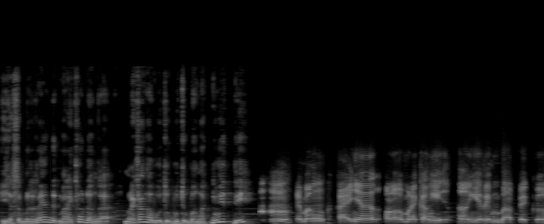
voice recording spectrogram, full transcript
Iya sebenarnya mereka udah nggak mereka nggak butuh-butuh banget duit di. Mm-mm. Emang kayaknya kalau mereka ngi- eh, ngirim Mbappe ke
